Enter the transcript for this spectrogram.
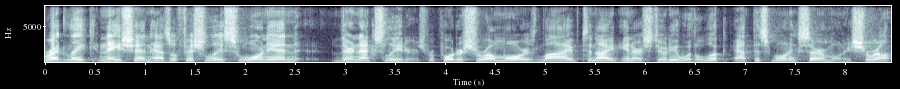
Red Lake Nation has officially sworn in their next leaders. Reporter Sherelle Moore is live tonight in our studio with a look at this morning's ceremony. Sherelle?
